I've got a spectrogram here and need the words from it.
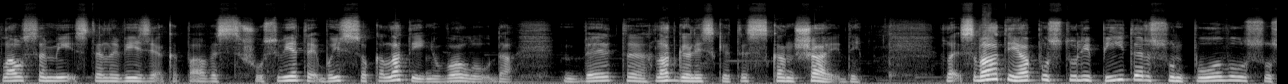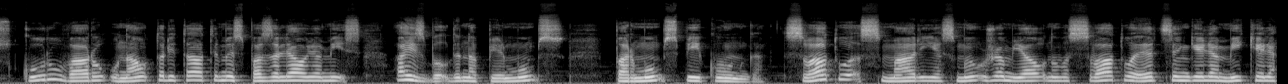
klausamies televīzijā, kad pāvests šūs vietēbu izsaka latīņu valodā, bet eh, latgaliski tas skan šaidi. Lai svāti apustuļi Pīters un Povuls, uz kuru varu un autoritāti mēs pazaļaujamies, aizbildina pie mums – par mums pie kunga. Svātos Marijas mūžam jaunavas, svāto Ercengeļa Mikeļa,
